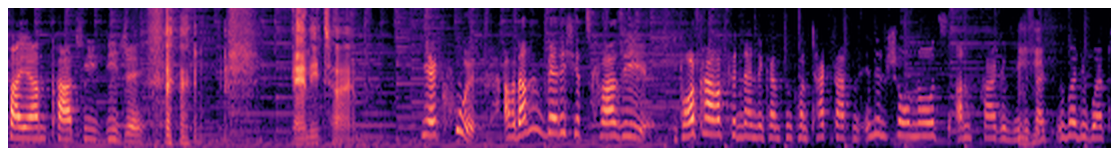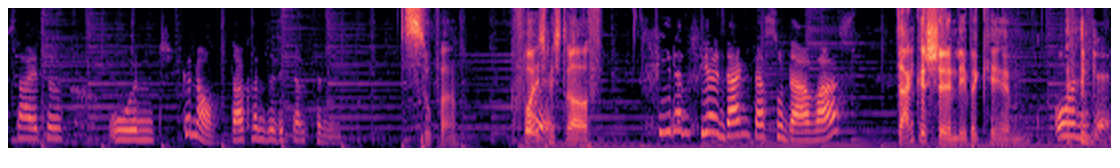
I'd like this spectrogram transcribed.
Feiern, Party, DJ. Anytime. Ja, cool. Aber dann werde ich jetzt quasi, die Brautpaare finden deine ganzen Kontaktdaten in den Show Notes, Anfrage, wie mhm. gesagt, über die Webseite. Und genau, da können sie dich dann finden. Super. Freue cool. ich mich drauf. Vielen, vielen Dank, dass du da warst. Dankeschön, liebe Kim. Und äh,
